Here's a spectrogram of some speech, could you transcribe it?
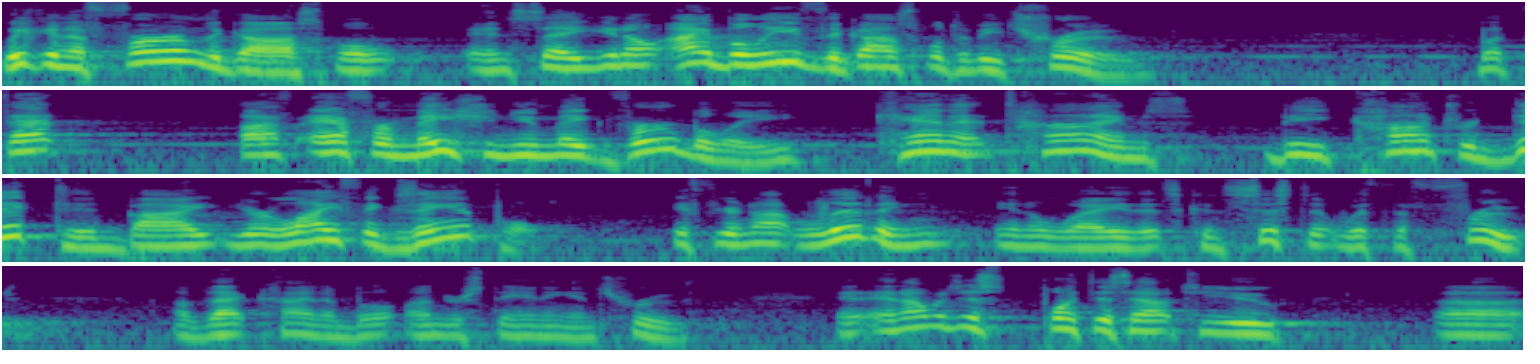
we can affirm the gospel and say, you know, I believe the gospel to be true. But that affirmation you make verbally can at times be contradicted by your life example if you're not living in a way that's consistent with the fruit of that kind of understanding and truth. And, and I would just point this out to you uh,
